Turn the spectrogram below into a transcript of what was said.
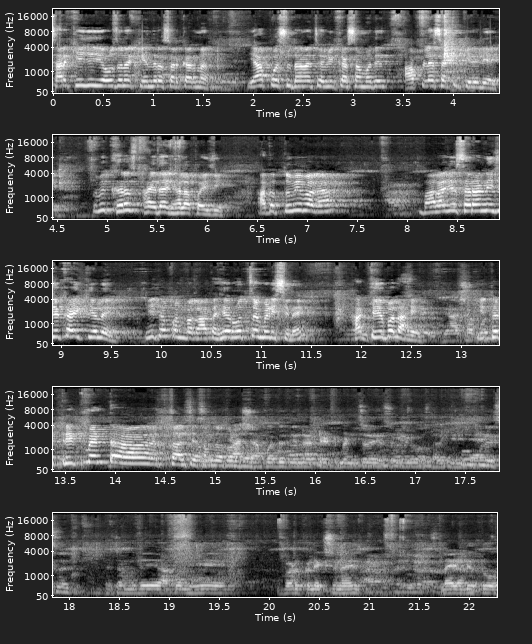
सारखी जी योजना केंद्र सरकारनं या पशुधनाच्या विकासामध्ये आपल्यासाठी केलेली आहे तुम्ही खरंच फायदा घ्यायला पाहिजे. आता तुम्ही बघा बालाजी सरांनी जे काही केलंय इथं पण बघा आता हे रोजचं मेडिसिन आहे. हा टेबल आहे. इथं ट्रीटमेंट चालते समजा अशा पद्धतीनं ट्रीटमेंटचं व्यवस्था केली त्याच्यामध्ये आपण हे ब्लड कलेक्शन आहे. लाइट देतो.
